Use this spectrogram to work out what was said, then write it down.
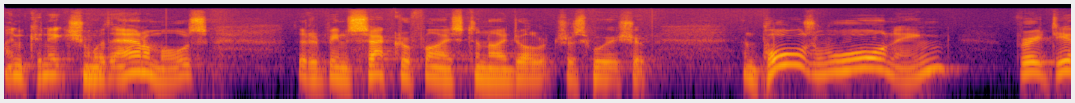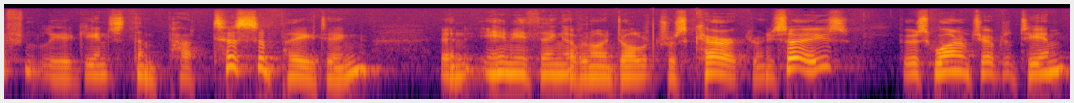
in connection with animals that had been sacrificed in idolatrous worship. And Paul's warning very definitely against them participating in anything of an idolatrous character. And he says, verse 1 of chapter 10,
